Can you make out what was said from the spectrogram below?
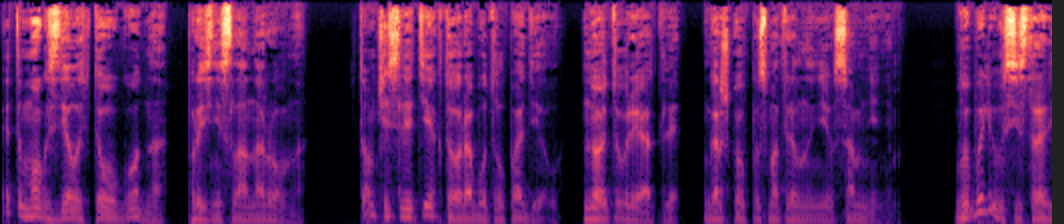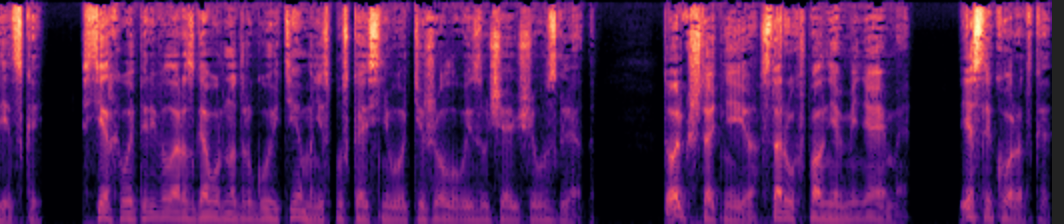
«Это мог сделать кто угодно», — произнесла она ровно. «В том числе те, кто работал по делу. Но это вряд ли. Горшков посмотрел на нее с сомнением. «Вы были у Сестрорецкой?» Стерхова перевела разговор на другую тему, не спуская с него тяжелого изучающего взгляда. «Только что от нее. Старуха вполне вменяемая. Если коротко.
